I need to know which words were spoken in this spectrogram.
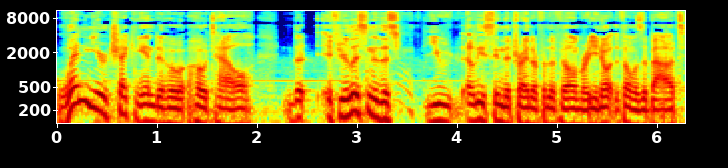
When you're checking into a hotel, the, if you're listening to this, you've at least seen the trailer for the film or you know what the film is about.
